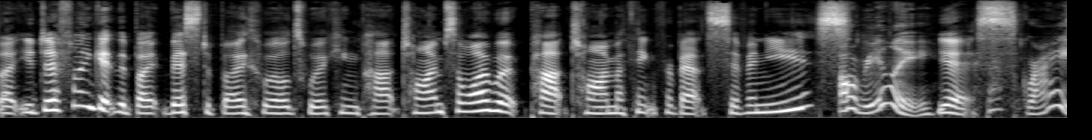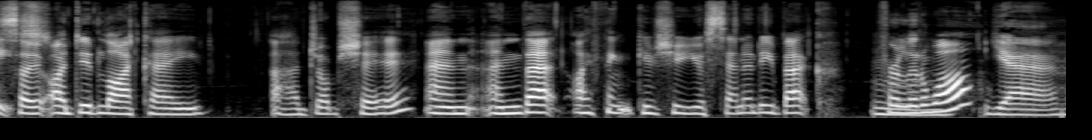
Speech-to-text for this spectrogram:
But you definitely get the best of both worlds working part time. So I worked part time, I think, for about seven years. Oh, really? yes, That's great. So I did like a, uh job share, and and that I think gives you your sanity back for a Mm. little while. yeah.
